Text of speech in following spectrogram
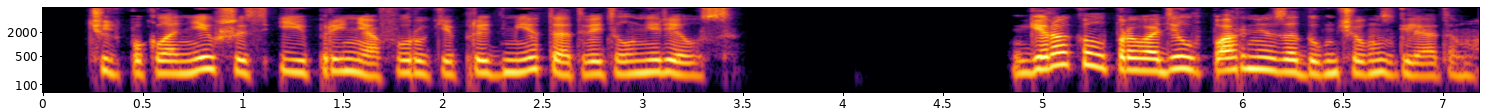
— чуть поклонившись и приняв в руки предметы, ответил Нереус. Геракл проводил парня задумчивым взглядом.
